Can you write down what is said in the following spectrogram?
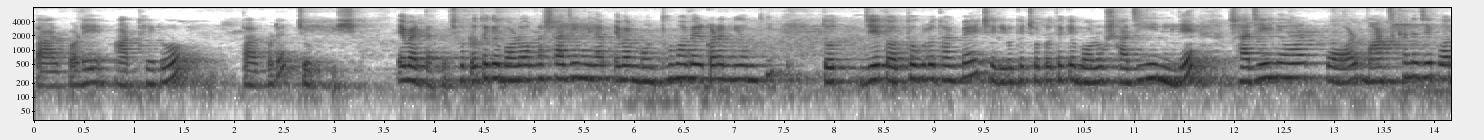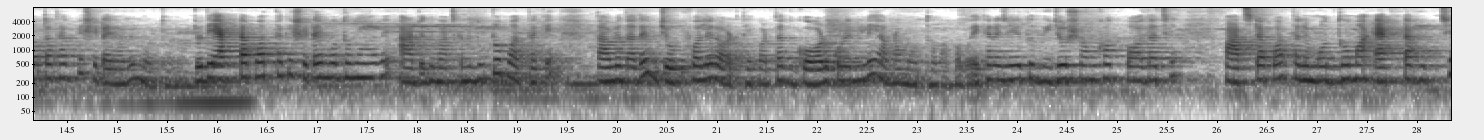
তারপরে আঠেরো, তারপরে চব্বিশ। এবার দেখো, ছোট থেকে বড় আমরা সাজিয়ে নিলাম। এবার মধ্যমা বের করার নিয়ম কি? তো যে তথ্যগুলো থাকবে সেগুলোকে ছোট থেকে বড় সাজিয়ে নিলে, সাজিয়ে নেওয়ার পর মাঝখানে যে পদটা থাকবে সেটাই হবে মধ্যমা। যদি একটা পদ থাকে সেটাই মধ্যমা হবে, আর যদি মাঝখানে দুটো পদ থাকে তাহলে তাদের যোগফলের অর্ধেক, অর্থাৎ গড় করে নিলেই আমরা মধ্যমা পাবো। এখানে যেহেতু বিজোড় সংখ্যক পদ আছে, পাঁচটা পদ, তাহলে মধ্যমা একটা হচ্ছে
